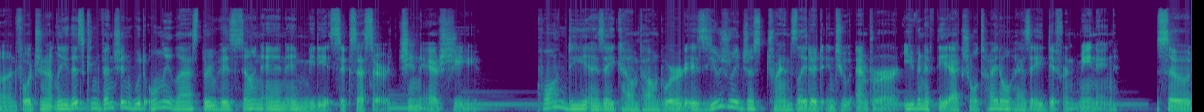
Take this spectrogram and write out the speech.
Unfortunately, this convention would only last through his son and immediate successor, Qin Ershi. Huangdi as a compound word is usually just translated into emperor, even if the actual title has a different meaning. So,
